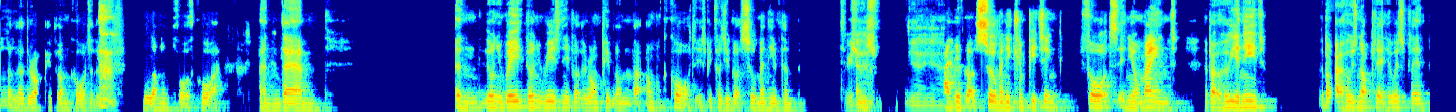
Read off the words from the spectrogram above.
Mm. The wrong people on court at the long in the fourth quarter. And um, and the only way, the only reason you've got the wrong people on that on court is because you've got so many of them to yeah. choose. Yeah, yeah. And you've got so many competing thoughts in your mind about who you need, about who's not playing, who is playing.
